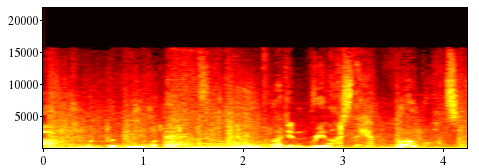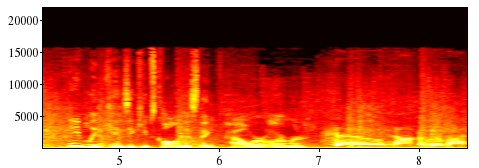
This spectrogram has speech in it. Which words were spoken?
oh, you wouldn't believe what they had. I didn't realize they had robots. Can you believe Kinzie keeps calling this thing power armor? So, not a robot.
